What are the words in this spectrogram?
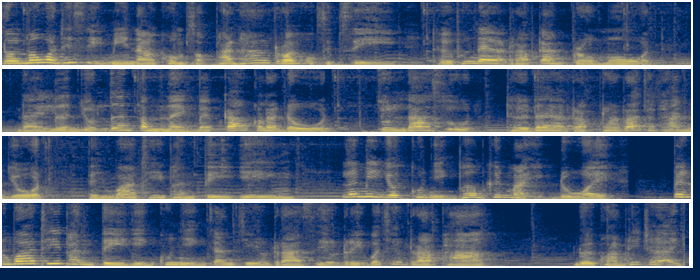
โดยเมื่อวันที่ 4 มีนาคม 2564 เธอเพิ่งได้รับการโปรโมท ได้เลื่อนยศเลื่อนตำแหน่งแบบก้าวกระโดด จนล่าสุด เธอได้รับพระราชทานยศ เป็นว่าที่พันตรีหญิง และมียศคุณหญิงเพิ่มขึ้นมาอีกด้วย เป็นว่าที่พันตรีหญิงคุณหญิงจันจีราศิริวชิราภักดิ์โดยความที่เธออายุ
